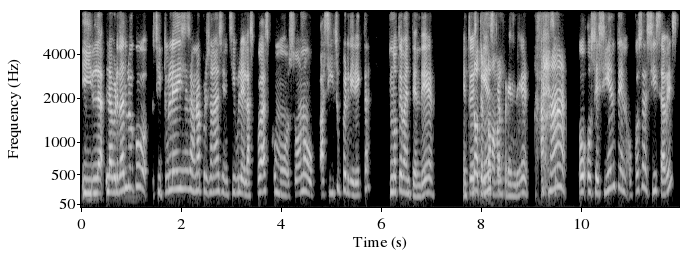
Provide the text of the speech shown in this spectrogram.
y la, la verdad, luego, si tú le dices a una persona sensible las cosas como son o así súper directa, no te va a entender. Entonces No, tienes que aprender. Ajá. o, o se sienten o cosas así, ¿sabes?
